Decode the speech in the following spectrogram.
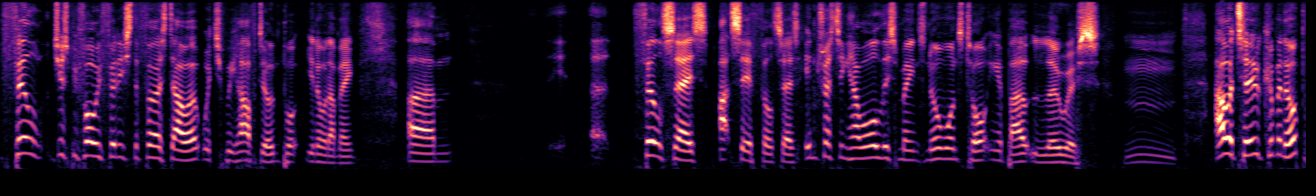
Phil. Just before we finish the first hour, which we have done, but you know what I mean. Um, Phil says, at Safe Phil says, interesting how all this means no one's talking about Lewis. Hmm. Hour two coming up.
